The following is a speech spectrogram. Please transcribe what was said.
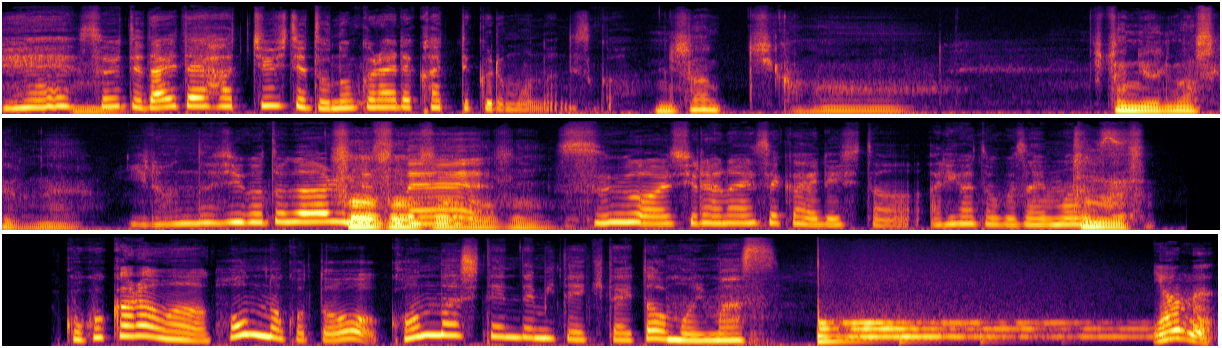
ええうん。それって大体発注してどのくらいで帰ってくるもんなんですか？23日かな。人によりますけどね。いろんな仕事があるんですね。そうそうすごい知らない世界でした。ありがとうございますここからは本のことをこんな視点で見ていきたいと思います。読む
